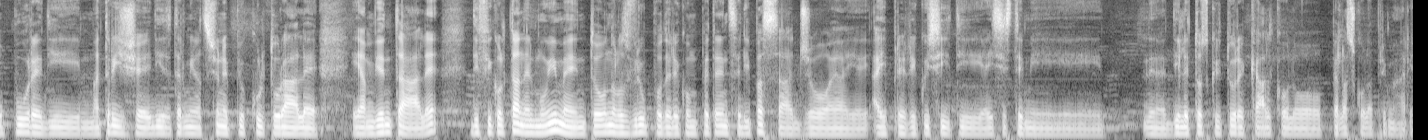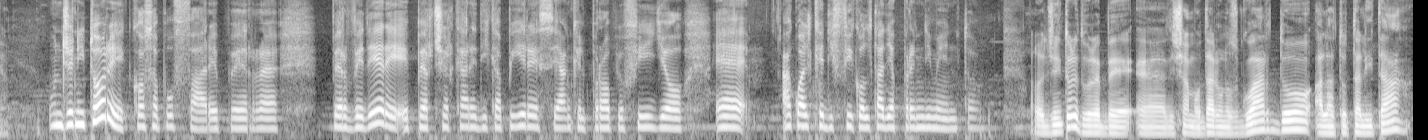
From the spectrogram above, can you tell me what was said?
oppure di matrice di determinazione più culturale e ambientale, difficoltà nel movimento o nello sviluppo delle competenze di passaggio ai, ai prerequisiti, ai sistemi eh, di lettoscrittura e calcolo per la scuola primaria. Un genitore cosa può fare per, per vedere e per cercare di capire se anche il proprio figlio è, ha qualche difficoltà di apprendimento? Allora, il genitore dovrebbe eh, diciamo, dare uno sguardo alla totalità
